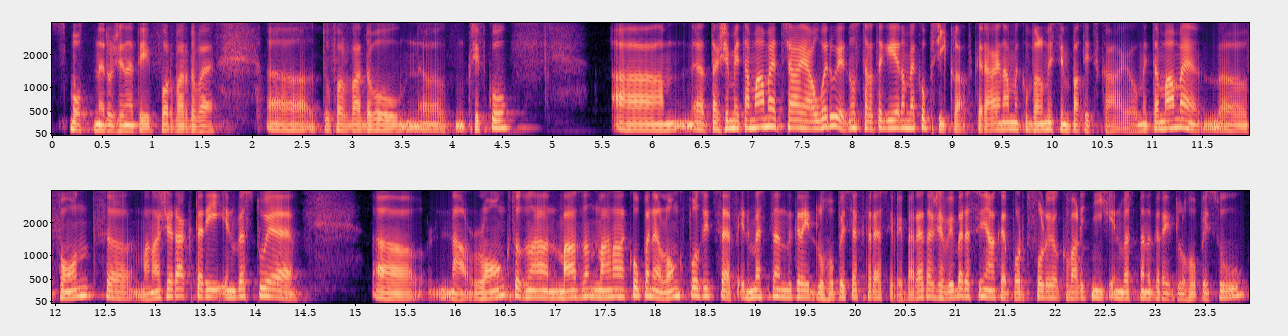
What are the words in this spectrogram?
spot nedožene ty forwardové, eh, tu forwardovou eh, křivku. A, takže my tam máme třeba, já uvedu jednu strategii jenom jako příklad, která je nám jako velmi sympatická. Jo. My tam máme fond manažera, který investuje na long, to znamená, má, má nakoupené long pozice v investment grade dluhopisech, které si vybere, takže vybere si nějaké portfolio kvalitních investment grade dluhopisů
